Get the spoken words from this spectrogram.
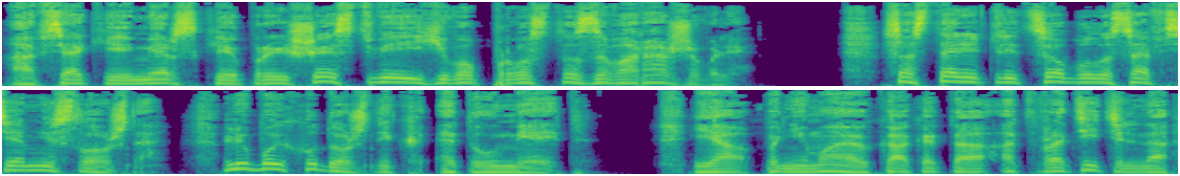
а всякие мерзкие происшествия его просто завораживали. Состарить лицо было совсем несложно. Любой художник это умеет. Я понимаю, как это отвратительно,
